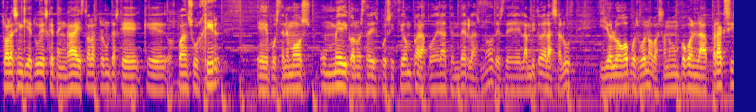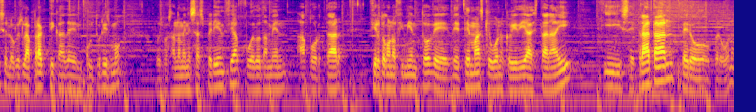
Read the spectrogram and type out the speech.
todas las inquietudes que tengáis, todas las preguntas que, os puedan surgir, eh, pues tenemos un médico a nuestra disposición para poder atenderlas, ¿no? Desde el ámbito de la salud. Y yo luego, pues bueno, basándome un poco en la praxis, en lo que es la práctica del culturismo, pues basándome en esa experiencia, puedo también aportar cierto conocimiento de, temas que, bueno, que hoy día están ahí y se tratan, pero, pero bueno,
